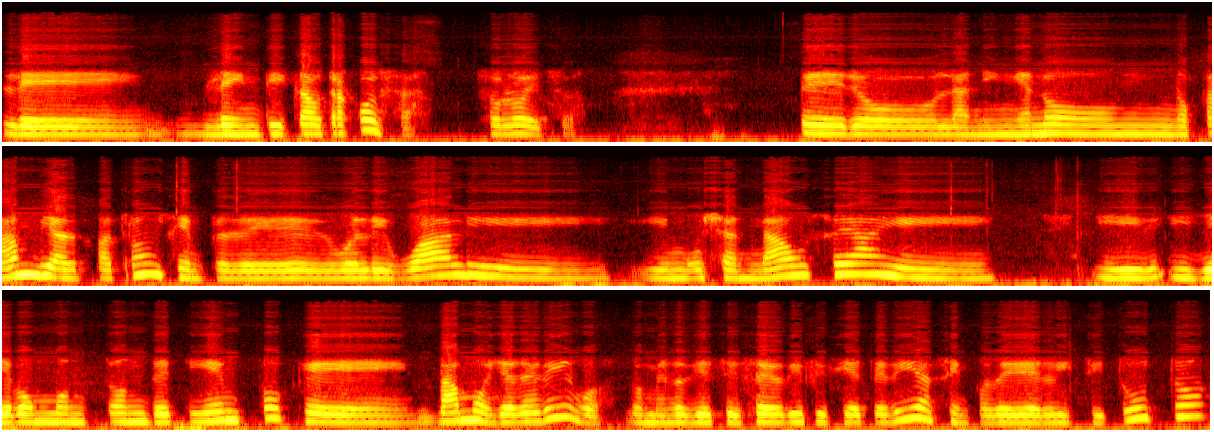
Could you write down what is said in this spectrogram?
le, le indica otra cosa, solo eso pero la niña no, cambia el patrón, siempre le duele igual y, muchas náuseas y, lleva un montón de tiempo que, vamos, ya le digo, lo menos 16 o 17 días sin poder ir al instituto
